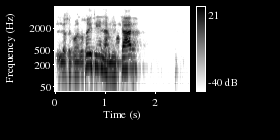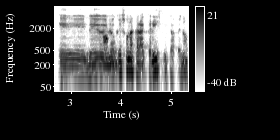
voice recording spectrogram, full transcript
Los espermatozoides tienen la mitad eh, de lo que es una característica, ¿no?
